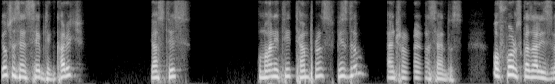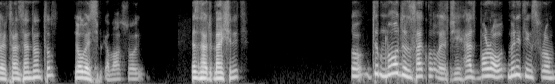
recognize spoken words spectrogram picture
He also says the same thing, courage, justice, humanity, temperance, wisdom, and transcendence. Of course, Ghazali is very transcendental. He always speak about, so doesn't have to mention it. So the modern psychology has borrowed many things from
